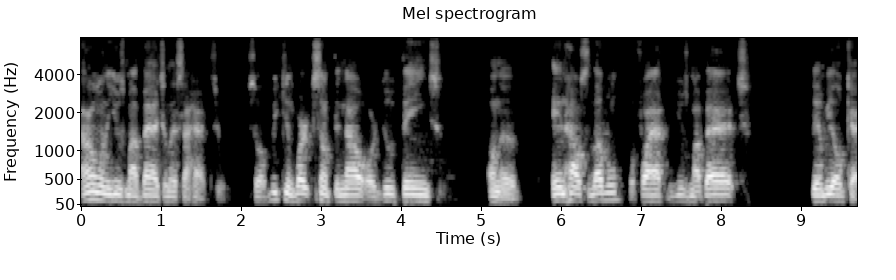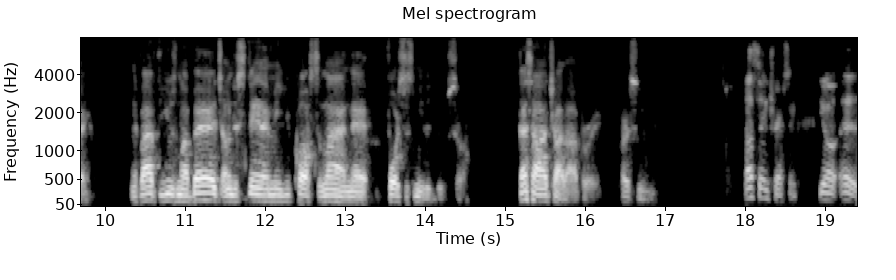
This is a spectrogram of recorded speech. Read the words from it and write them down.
I don't want to use my badge unless I have to. So if we can work something out or do things on a in-house level before I have to use my badge, then we okay. If I have to use my badge, understand I mean you cross the line that forces me to do so. That's how I try to operate personally. That's interesting. You know, uh,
